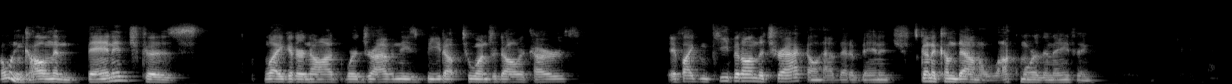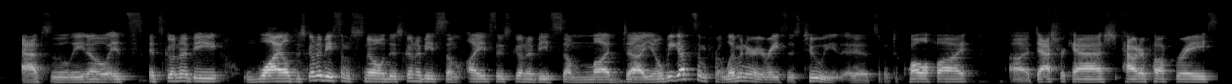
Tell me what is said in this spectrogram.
I wouldn't call it an advantage because like it or not, we're driving these beat up $200 cars. If I can keep it on the track, I'll have that advantage. It's going to come down a lot more than anything. Absolutely. You know, it's it's going to be wild. There's going to be some snow. There's going to be some ice. There's going to be some mud. Uh, you know, we got some preliminary races too uh, some to qualify. Uh, Dash for Cash, Powder Puff race.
